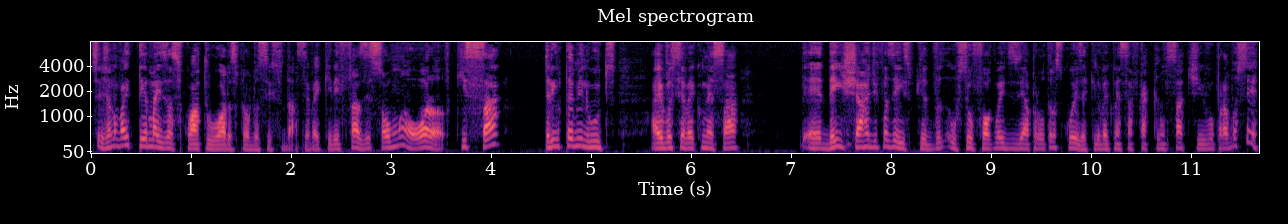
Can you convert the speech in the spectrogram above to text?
você já não vai ter mais as 4 horas para você estudar, você vai querer fazer só uma hora, quiçá 30 minutos. Aí você vai começar a é, deixar de fazer isso, porque o seu foco vai desviar para outras coisas, aquilo vai começar a ficar cansativo para você.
